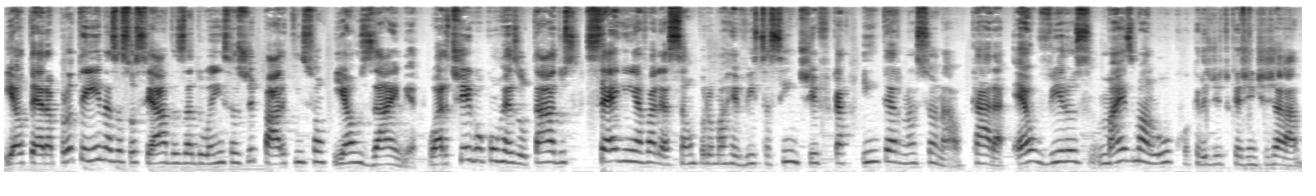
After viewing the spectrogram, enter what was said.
e altera proteínas associadas a doenças de Parkinson e Alzheimer. O artigo com resultados segue em avaliação por uma revista científica internacional. Cara, é o vírus mais maluco, acredito que a gente já,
